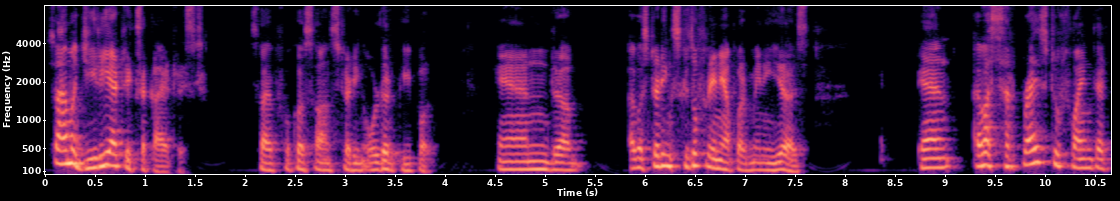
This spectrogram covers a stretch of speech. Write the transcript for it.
so I'm a geriatric psychiatrist. So I focus on studying older people. And uh, I was studying schizophrenia for many years. And I was surprised to find that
